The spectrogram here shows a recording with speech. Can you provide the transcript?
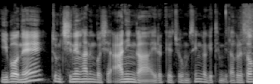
이번에 좀 진행하는 것이 아닌가 이렇게 좀 생각이 듭니다. 그래서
